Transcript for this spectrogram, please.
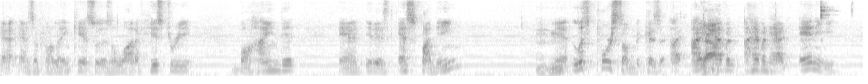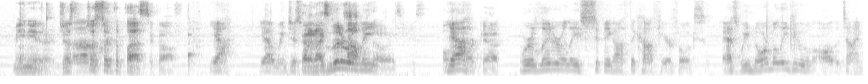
a- as a palenque. So there's a lot of history behind it, and it is espadin. Mhm. Let's pour some because I, I Yeah. haven't I haven't had any. Me neither. Just uh, just took the plastic off. Yeah, yeah. We just Got a nice literally pop, though, Yeah. we're literally sipping off the cuff here, folks, as we normally do all the time.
